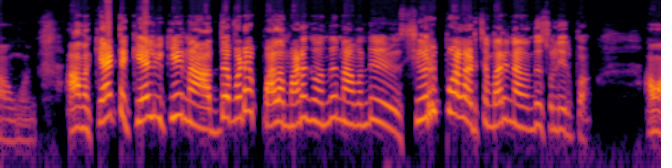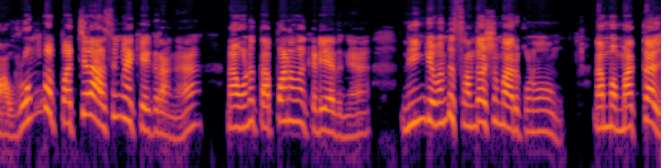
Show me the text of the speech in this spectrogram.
அவன் அவன் கேட்ட கேள்விக்கு நான் அதை விட பல மடங்கு வந்து நான் வந்து செருப்பால் அடித்த மாதிரி நான் வந்து சொல்லியிருப்பான். அவன் ரொம்ப பச்சையில் அசுமையாக கேட்குறாங்க நான் ஒன்றும் தப்பானவன் கிடையாதுங்க. நீங்கள் வந்து சந்தோஷமாக இருக்கணும். நம்ம மக்கள்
